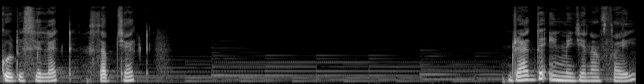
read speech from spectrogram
Go to select subject drag the image in a file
